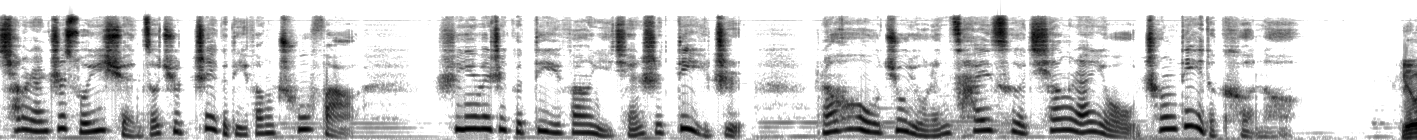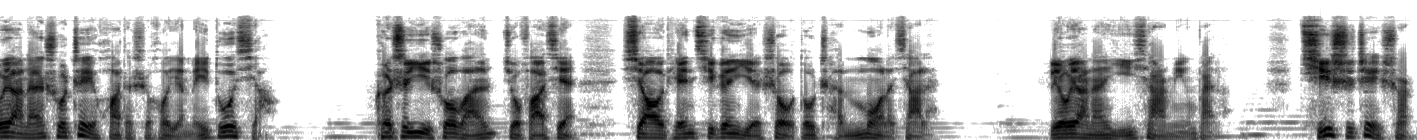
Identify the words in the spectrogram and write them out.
羌然之所以选择去这个地方出访，是因为这个地方以前是地制。”然后就有人猜测羌然有称帝的可能。刘亚楠说这话的时候也没多想，可是，一说完就发现小田七跟野兽都沉默了下来。刘亚楠一下明白了，其实这事儿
